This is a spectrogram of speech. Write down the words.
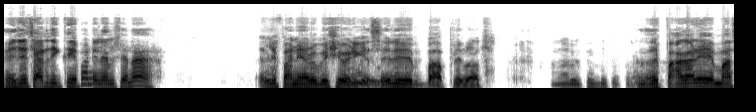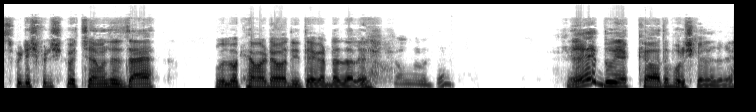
এই যে চারিদিক থেকে পানি নামছে না? পানি আরও বেশি বেড়ে গেছে। রে বাপ। পাগারে মাছ পিটিস পিটিস করছে আমাদের যায় বলব খাওয়া টাওয়া দিতে একটা জালের এ দুই এক খাওয়াতে পরিষ্কার হয়ে যাবে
